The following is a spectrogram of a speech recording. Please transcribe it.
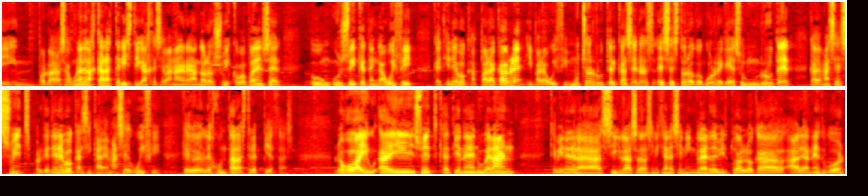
y, por las, algunas de las características que se van agregando a los switch, como pueden ser un, switch que tenga wifi, que tiene bocas para cable y para wifi. Muchos routers caseros es esto lo que ocurre, que es un router que además es switch porque tiene bocas y que además es wifi, que le junta las tres piezas. Luego hay, hay switch que tienen VLAN que viene de las siglas, de las iniciales en inglés de Virtual Local Area Network,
